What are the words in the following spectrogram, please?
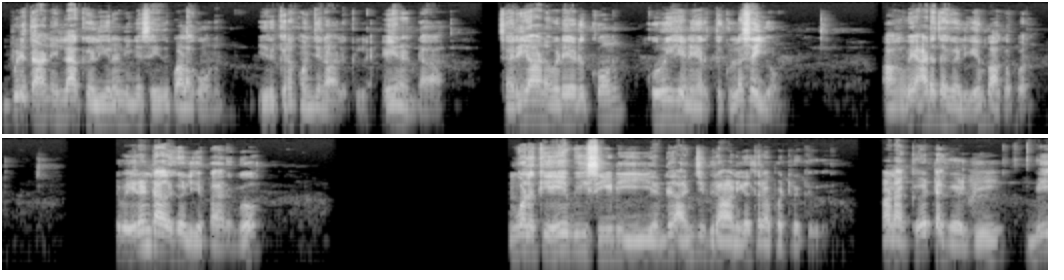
இப்படித்தான் எல்லா கேள்விகளும் நீங்க செய்து பழகணும் இருக்கிற கொஞ்ச நாளுக்குள்ள. ஏனென்றா சரியான விடை எடுக்கணும் குறுகிய நேரத்துக்குள்ள செய்யணும். ஆகவே அடுத்த கேள்வியும் பார்க்க போறோம். இப்ப இரண்டாவது கேள்வியை பாருங்கோ. உங்களுக்கு ஏபிசிடிஇ e என்று அஞ்சு பிராணிகள் தரப்பட்டிருக்குது. ஆனா கேட்ட கேள்வி பிஇ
